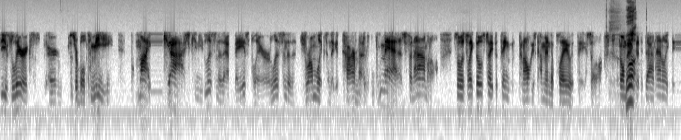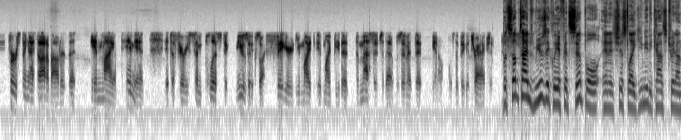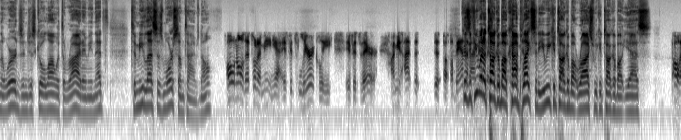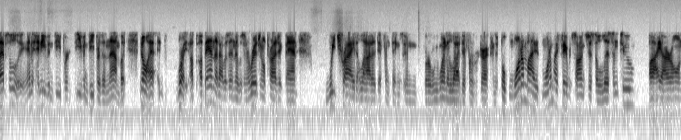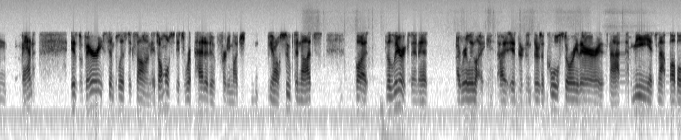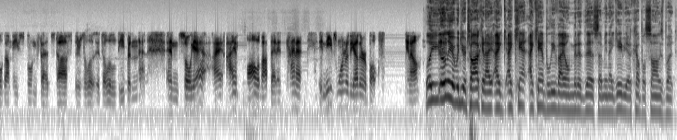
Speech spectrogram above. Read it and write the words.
these lyrics are miserable to me. But my gosh, can you listen to that bass player or listen to the drum licks and the guitar? Man, it's phenomenal. So it's like those type of things can always come into play with me. So going back well, to the Don Henley, first thing I thought about is that in my opinion, it's a very simplistic music. So I figured you might it might be the the message that was in it that you know was the big attraction. But sometimes musically, if it's simple and it's just like you need to concentrate on the words and just go along with the ride. I mean, that's to me less is more sometimes. No. Oh no, that's what I mean. Yeah, if it's lyrically, if it's there. I mean, I, the, the, because if you want to talk about complexity, we could talk about Rush. We could talk about Yes. Oh, absolutely, and and even deeper, even deeper than them. But no, I, right, a, a band that I was in that was an original project band. We tried a lot of different things, and or we went a lot of different directions. But one of my one of my favorite songs just to listen to by our own band is a very simplistic song. It's almost it's repetitive, pretty much, you know, soup to nuts. But the lyrics in it I really like. Uh, it, there's, there's a cool story there. It's not to me. It's not bubblegummy, spoon-fed stuff. There's a little. It's a little deeper than that. And so yeah, I I am all about that. It kind of it needs one or the other or both. You know. Well, you, earlier when you were talking, I, I I can't I can't believe I omitted this. I mean, I gave you a couple songs, but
